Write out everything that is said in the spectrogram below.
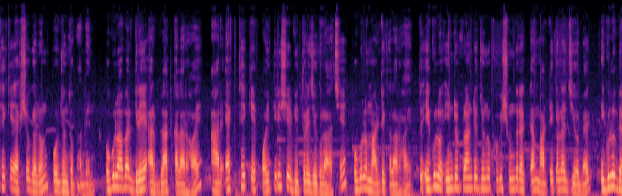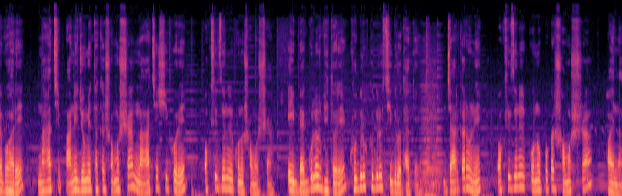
থেকে একশো গ্যালন পর্যন্ত পাবেন। ওগুলো আবার গ্রে আর ব্ল্যাক কালার হয়। আর এক থেকে পঁয়ত্রিশের ভিতরে যেগুলো আছে, ওগুলো মাল্টি কালার হয়। তো এগুলো ইনডোর প্লান্টের জন্য খুবই সুন্দর একটা মাল্টি কালার জিও ব্যাগ। এগুলো ব্যবহারে না আছে পানি জমে থাকার সমস্যা, না আছে শিকড়ে অক্সিজেনের কোনো সমস্যা। এই ব্যাগগুলোর ভিতরে ক্ষুদ্র ক্ষুদ্র ছিদ্র থাকে, যার কারণে অক্সিজেনের কোনো প্রকার সমস্যা হয় না।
